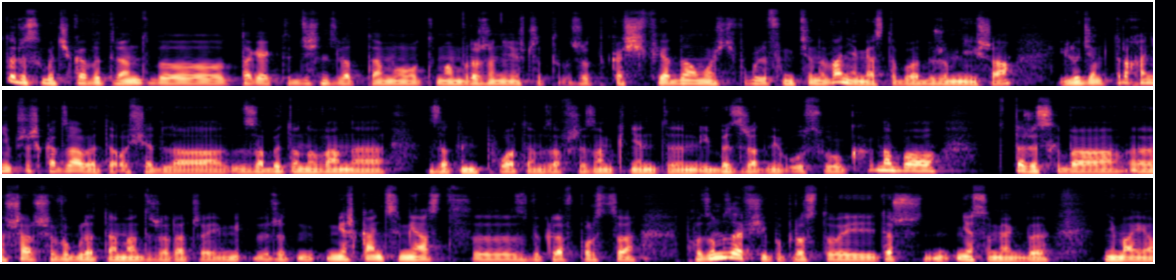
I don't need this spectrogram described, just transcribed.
To jest chyba ciekawy trend, bo tak jak te 10 lat temu, to mam wrażenie jeszcze, że taka świadomość w ogóle funkcjonowania miasta była dużo mniejsza i ludziom trochę nie przeszkadzały te osiedla zabetonowane za tym płotem zawsze zamkniętym i bez żadnych usług, no bo to też jest chyba e, szerszy w ogóle temat, że raczej że mieszkańcy miast e, zwykle w Polsce pochodzą ze wsi po prostu i też nie są jakby, nie mają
